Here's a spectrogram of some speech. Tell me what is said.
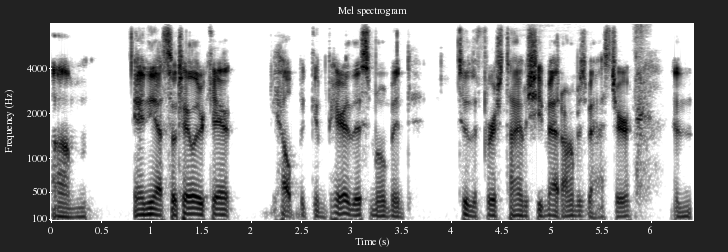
Um, and yeah, so Taylor can't help but compare this moment to the first time she met Armsmaster, and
